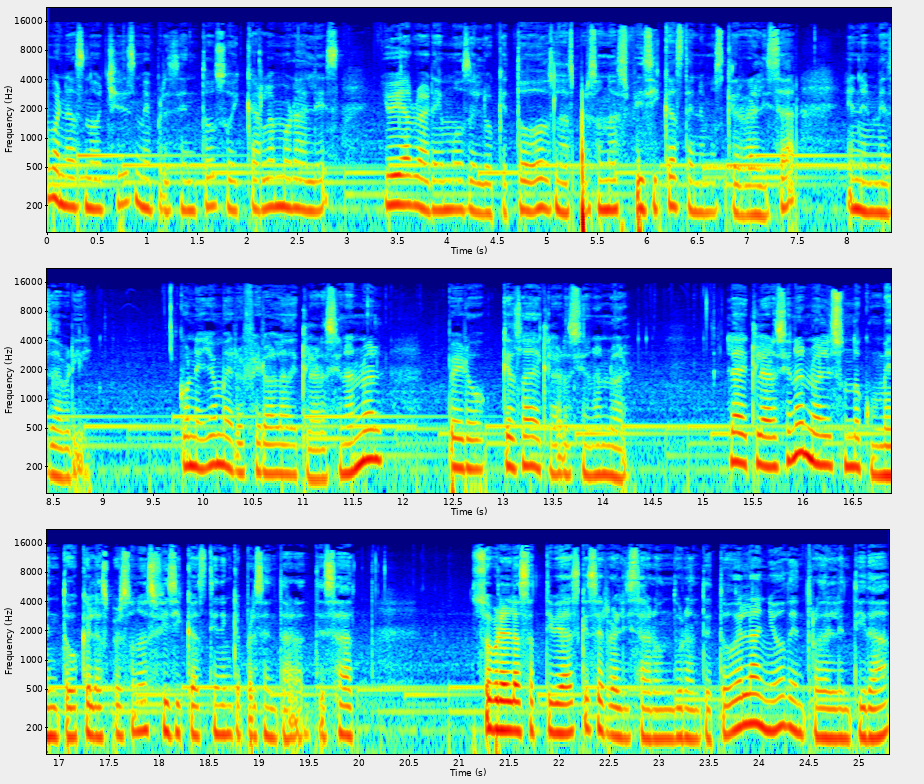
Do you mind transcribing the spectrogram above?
buenas noches, me presento, soy Carla Morales y hoy hablaremos de lo que todas las personas físicas tenemos que realizar en el mes de abril. Con ello me refiero a la declaración anual, pero ¿qué es la declaración anual? La declaración anual es un documento que las personas físicas tienen que presentar ante SAT sobre las actividades que se realizaron durante todo el año dentro de la entidad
